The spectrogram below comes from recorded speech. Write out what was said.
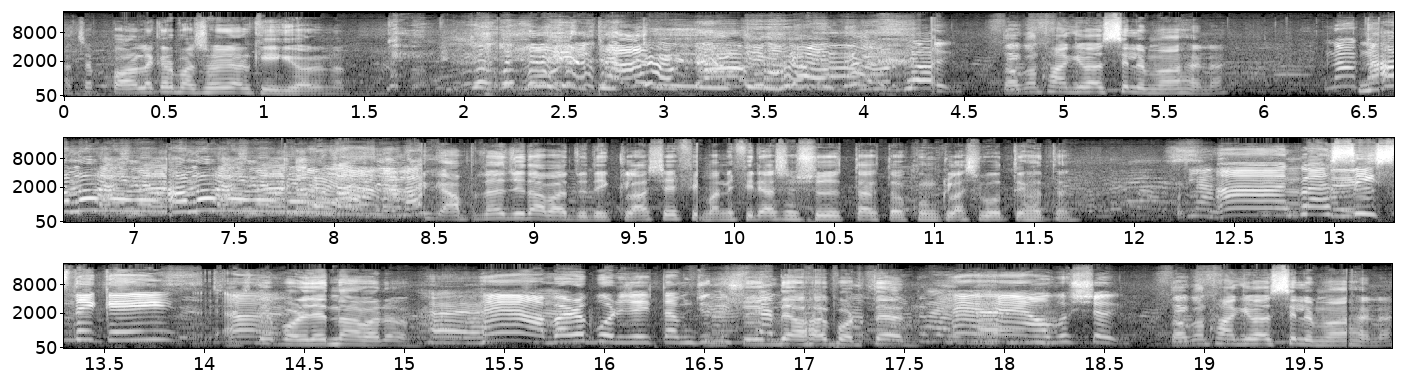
আচ্ছা পড়ালেখার পাশাপাশি আর কি কি করেন আপনি? তখন ফাঁকিবাজ ছিলেন মনে হয় না আপনার যদি আবার যদি ক্লাসে মানে ফিরে আসার সুযোগ থাকতো কোন ক্লাসে ভর্তি হতেন ক্লাস সিক্স থেকেই আহ, পড়ে যেতেন আবারও হ্যাঁ আবারও পড়ে যেতাম যদি সুযোগ দেওয়া হয় পড়তেন হ্যাঁ হ্যাঁ অবশ্যই তখন মনে হয় না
